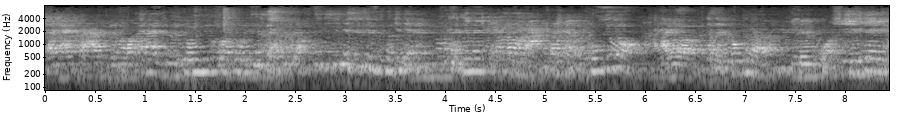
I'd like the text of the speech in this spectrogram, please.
大家啥子我看是终于做出一个小细的这个点，这边讲到哪它的功用，还有它的功能，结果是这样，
